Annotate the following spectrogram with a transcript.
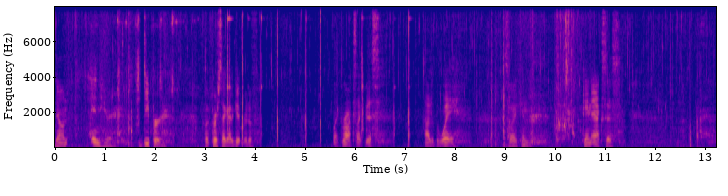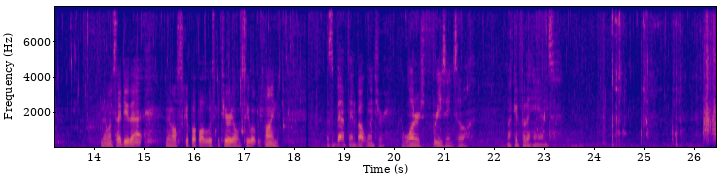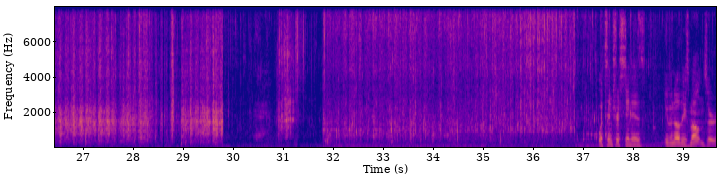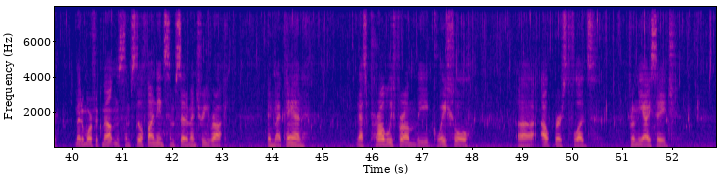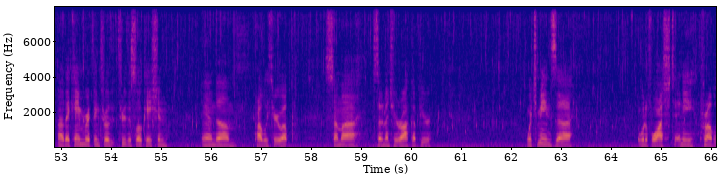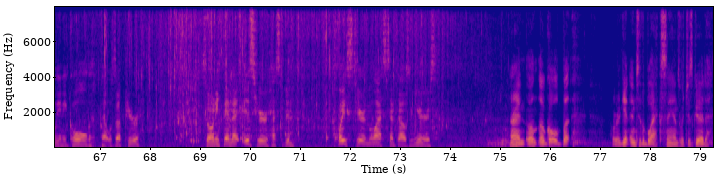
down in here, deeper. But first I gotta get rid of like rocks like this out of the way so I can gain access and then once I do that, then I'll scoop up all the loose material and see what we find. That's the bad thing about winter. The water's freezing, so not good for the hands. What's interesting is, even though these mountains are metamorphic mountains, I'm still finding some sedimentary rock in my pan. And that's probably from the glacial uh, outburst floods from the Ice Age. Uh, they came ripping through through this location and um, probably threw up some uh, sedimentary rock up here, which means uh, it would have washed any probably any gold that was up here. So anything that is here has to been placed here in the last 10,000 years. All right, well, no gold, but we're getting into the black sands, which is good.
